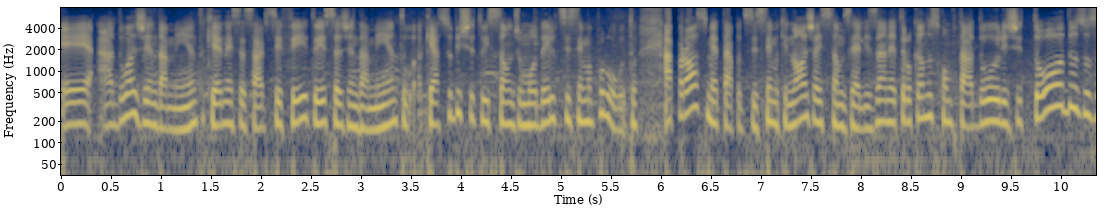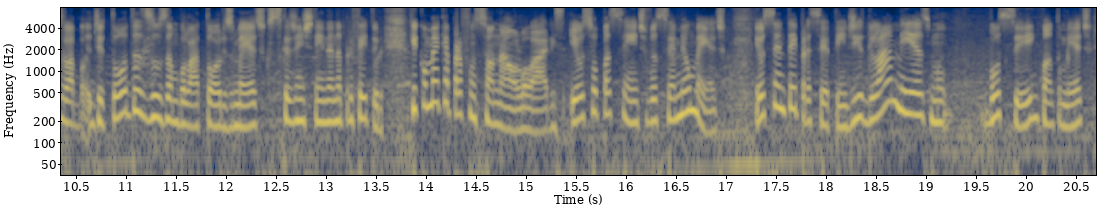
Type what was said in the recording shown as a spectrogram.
é a do agendamento, que é necessário ser feito esse agendamento, que é a substituição de um modelo de sistema por outro. A próxima etapa do sistema que nós já estamos realizando é trocando os computadores de todos os, de todos os ambulatórios médicos que a gente tem dentro da prefeitura. Que como é que é para funcionar, Loares? Eu sou paciente, você é meu médico. Eu sentei para ser atendido lá mesmo você, enquanto médico,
